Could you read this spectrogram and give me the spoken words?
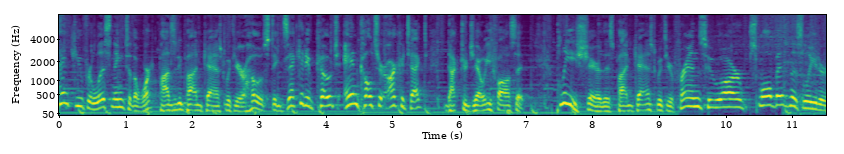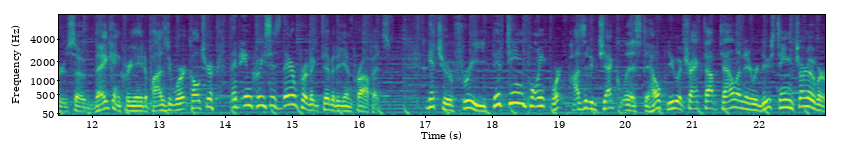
Thank you for listening to the Work Positive Podcast with your host, executive coach, and culture architect, Dr. Joey Faucette. Please share this podcast with your friends who are small business leaders so they can create a positive work culture that increases their productivity and profits. Get your free 15 point work positive checklist to help you attract top talent and reduce team turnover.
